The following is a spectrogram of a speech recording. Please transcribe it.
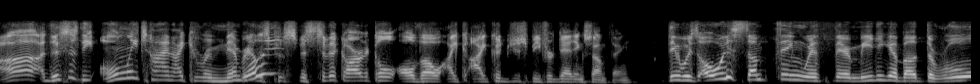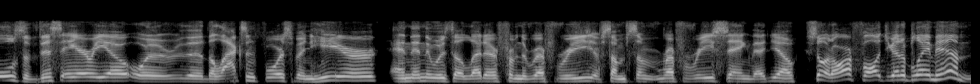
Uh, this is the only time I can remember Really? this specific article, although I, I could just be forgetting something. There was always something with their meeting about the rules of this area or the, the lax enforcement here. And then there was a letter from the referee of some some referee saying that, you know, it's not our fault. You got to blame him.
